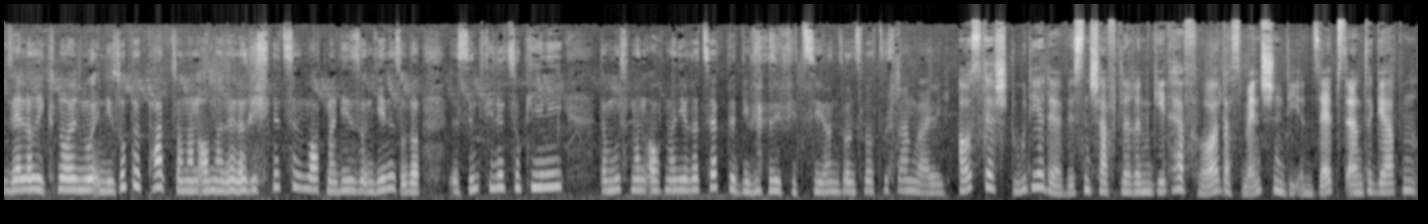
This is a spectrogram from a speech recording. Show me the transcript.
Sellerieknollen nur in die Suppe packt, sondern auch mal Sellerieschnitzel macht, mal dieses und jenes oder es sind viele Zucchini. Da muss man auch mal die Rezepte diversifizieren, sonst wird es langweilig. Aus der Studie der Wissenschaftlerin geht hervor, dass Menschen, die in Selbsterntegärten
